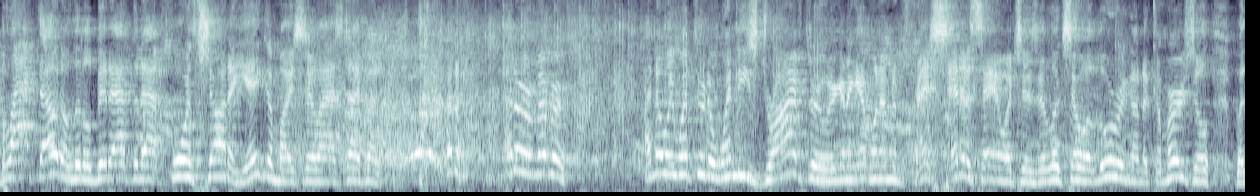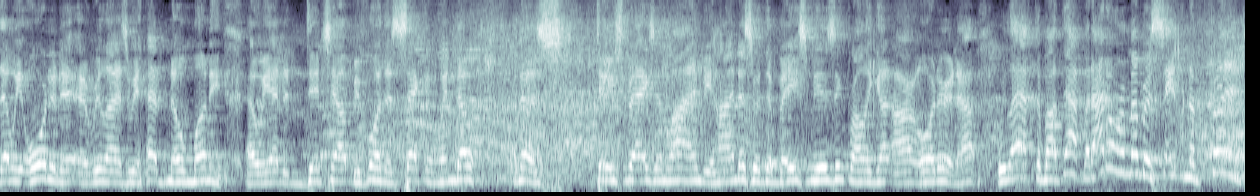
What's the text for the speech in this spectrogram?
blacked out a little bit after that fourth shot of Jägermeister last night, but I don't remember. I know we went through the Wendy's drive-through. We are gonna get one of them fresh cheddar sandwiches. It looked so alluring on the commercial, but then we ordered it and realized we had no money, and we had to ditch out before the second window. And those douchebags in line behind us with the bass music probably got our order and out. We laughed about that, but I don't remember saving the French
